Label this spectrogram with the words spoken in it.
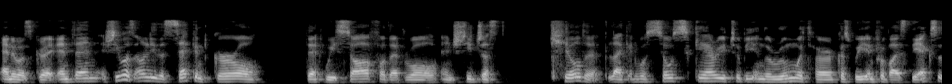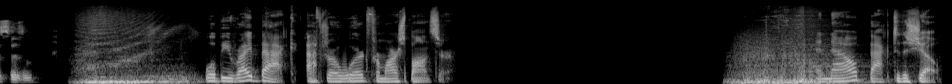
and it was great. And then she was only the second girl that we saw for that role. And she just killed it. Like it was so scary to be in the room with her because we improvised the exorcism. We'll be right back after a word from our sponsor. And now back to the show.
